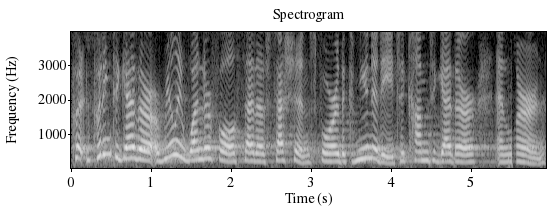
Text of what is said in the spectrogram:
put, putting together a really wonderful set of sessions for the community to come together and learn.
